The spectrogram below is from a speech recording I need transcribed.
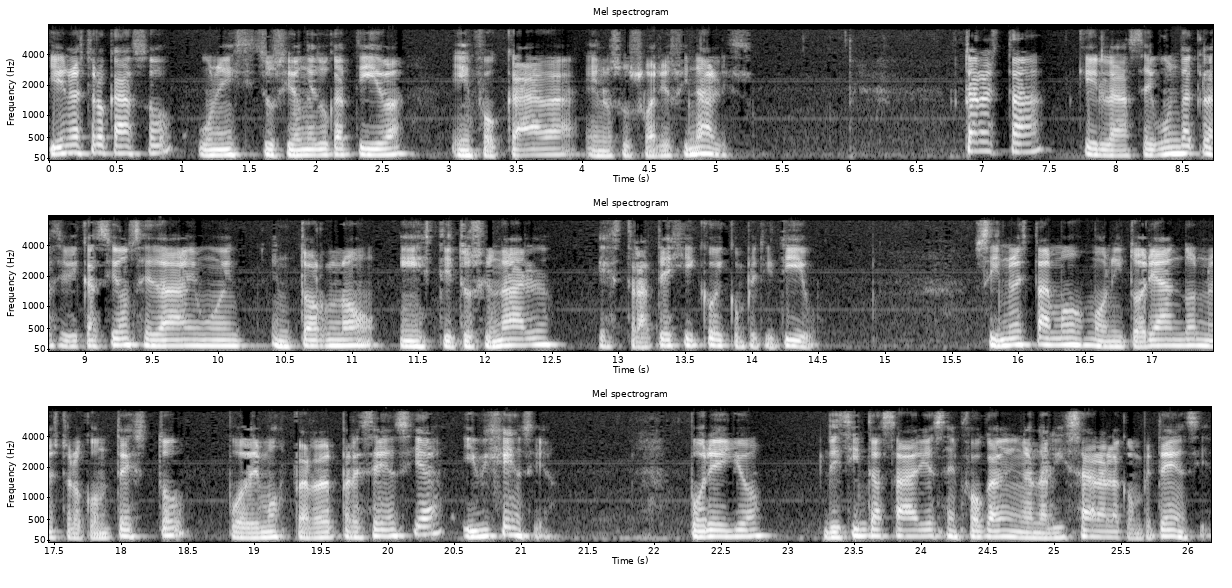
y en nuestro caso una institución educativa enfocada en los usuarios finales. Claro está que la segunda clasificación se da en un entorno institucional, estratégico y competitivo. Si no estamos monitoreando nuestro contexto, podemos perder presencia y vigencia. Por ello, distintas áreas se enfocan en analizar a la competencia,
